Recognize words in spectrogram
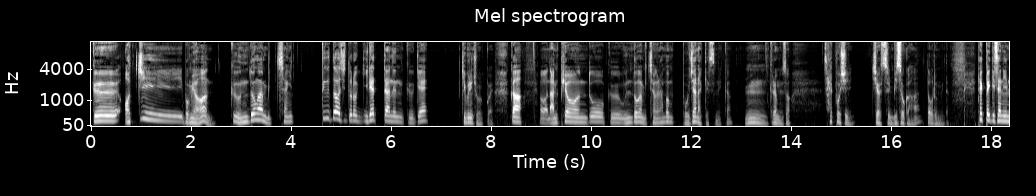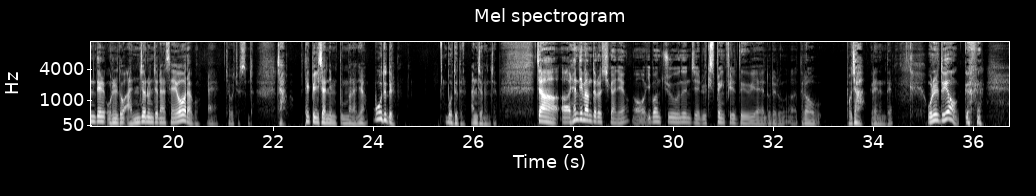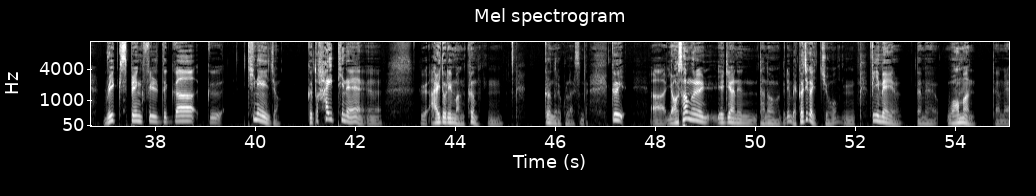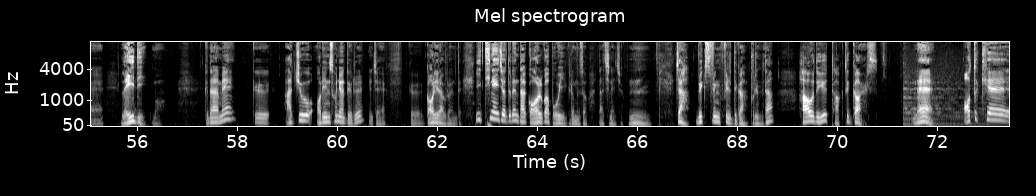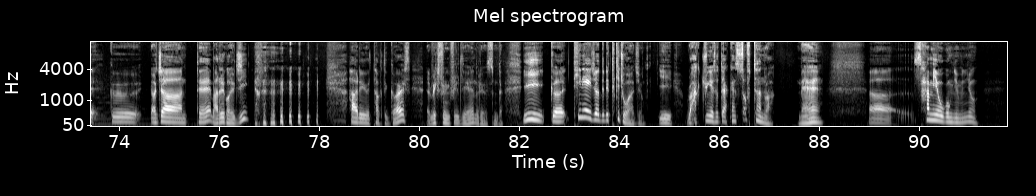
그 어찌 보면 그 운동화 밑창이 뜯어지도록 일했다는 그게 기분이 좋을 거예요. 그러니까 어, 남편도 그 운동화 밑창을 한번 보지 않았겠습니까? 음, 그러면서 살포시 지었을 미소가 떠오릅니다. 택배 기사님들 오늘도 안전 운전하세요라고 네, 적어줬습니다. 자, 택배 기사님뿐만 아니라 모두들 모두들 안전 운전. 자, 어, 현디맘대로 시간이에요. 어, 이번 주는 이제 릭 스프링필드의 노래로 어, 들어보자 그랬는데 오늘도요. 그 릭 스프링필드가 그 티네이저 그것도 하이틴의 어, 그 아이돌인 만큼 음, 그런 노래 골랐습니다. 그 어, 여성을 얘기하는 단어들이 몇 가지가 있죠. 음, female, 그다음에 woman, 그다음에 lady 뭐. 그다음에 그 아주 어린 소녀들을 이제 그 girl이라고 그러는데 이 teenager들은 다 girl과 boy 그러면서 다 지내죠. 음. 자, Rick Springfield가 부릅니다. How do you talk to girls? 네. 어떻게 그 여자한테 말을 걸지? How do to girls? Rick Springfield의 노래였습니다. 이 그 teenager들이 특히 좋아하죠. 이 락 중에서도 약간 소프트한 락. 네. 어, 3250님은요.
